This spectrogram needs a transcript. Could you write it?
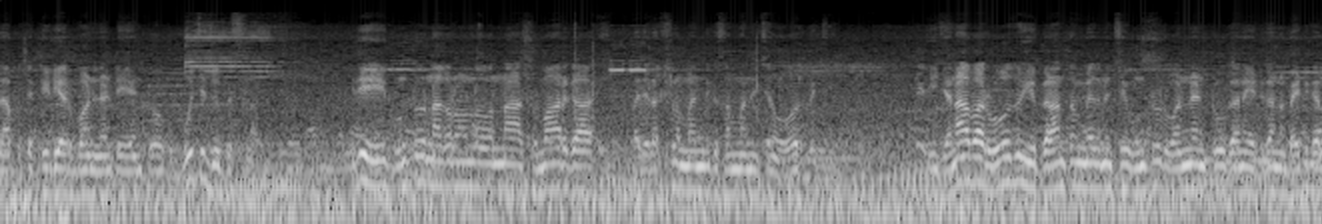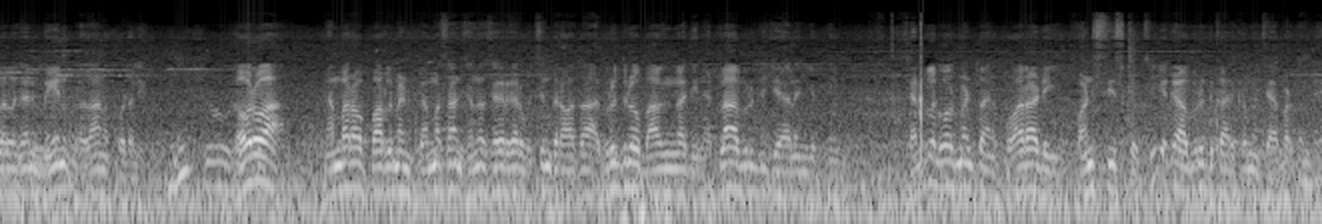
లేకపోతే టీడీఆర్ బాండ్లు అంటే ఏంటో ఒక బూచి చూపిస్తున్నారు. ఇది గుంటూరు నగరంలో ఉన్న సుమారుగా పది లక్షల మందికి సంబంధించిన ఓవర్బ్రిడ్జ్ ఈ జనాభా రోజు ఈ ప్రాంతం మీద నుంచి గుంటూరు వన్ అండ్ టూ కానీ ఎటుకన్నా బయటకు వెళ్ళాలి కానీ మెయిన్ ప్రధాన కూడలి గౌరవ member of parliament Pemmasani Chandrasekhar గారు వచ్చిన తర్వాత అభివృద్ధిలో భాగంగా దీన్ని ఎట్లా అభివృద్ధి చేయాలని చెప్పి సెంట్రల్ గవర్నమెంట్తో ఆయన పోరాడి ఫండ్స్ తీసుకొచ్చి ఇక అభివృద్ధి కార్యక్రమం చేపడుతుంటే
